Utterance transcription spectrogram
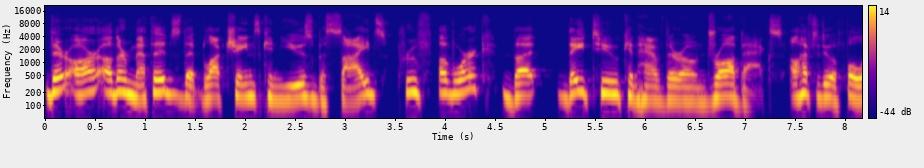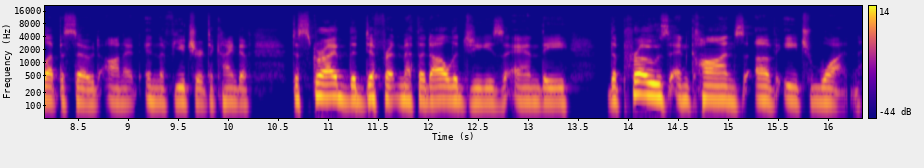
There are other methods that blockchains can use besides proof of work, but they too can have their own drawbacks. I'll have to do a full episode on it in the future to kind of describe the different methodologies and the the pros and cons of each one.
